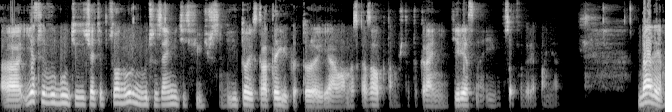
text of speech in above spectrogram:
А, если вы будете изучать опционный уровень, лучше займитесь фьючерсами и той стратегией, которую я вам рассказал, потому что это крайне интересно и, собственно говоря, понятно. Далее,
